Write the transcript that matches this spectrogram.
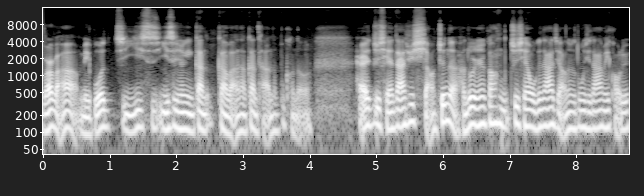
玩完啊！美国一次一次性给你干干完它干残它不可能。还是之前大家去想，真的很多人刚之前我跟大家讲那个东西，大家没考虑。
